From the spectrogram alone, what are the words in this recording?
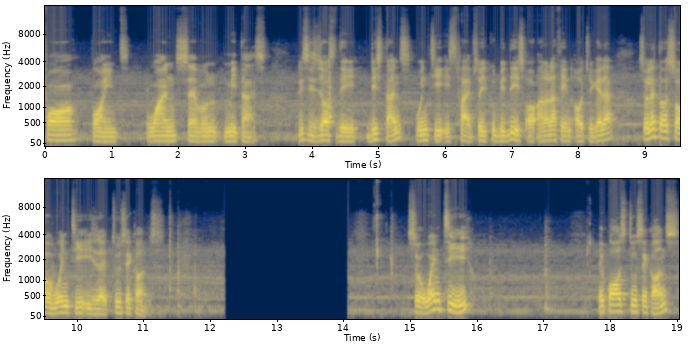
4.17 meters. This is just the distance when t is 5 so it could be this or another thing altogether. So let us solve when t is uh, 2 seconds. So when t equals 2 seconds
